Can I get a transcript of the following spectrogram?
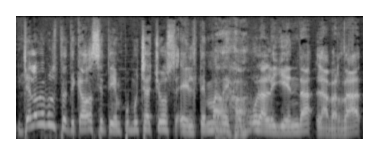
ya lo habíamos platicado hace tiempo, muchachos, el tema de cómo la leyenda, la verdad,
